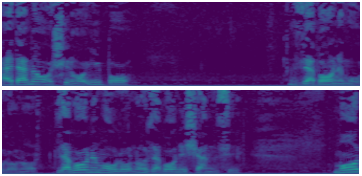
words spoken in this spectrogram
عدم آشنایی با زبان مولانا. زبان مولانا زبان شمسی ما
